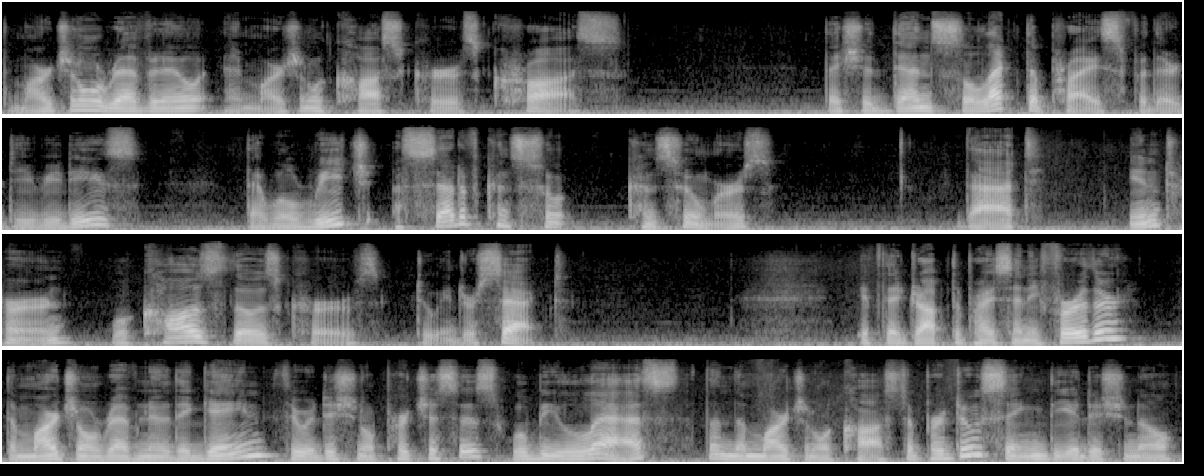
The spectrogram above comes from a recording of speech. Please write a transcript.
the marginal revenue and marginal cost curves cross. They should then select the price for their DVDs that will reach a set of consu consumers that in turn, will cause those curves to intersect. If they drop the price any further, the marginal revenue they gain through additional purchases will be less than the marginal cost of producing the additional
